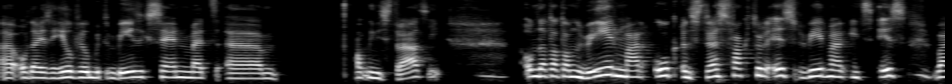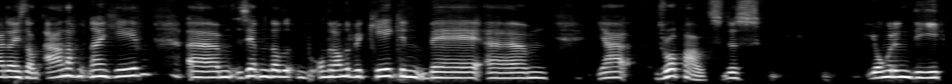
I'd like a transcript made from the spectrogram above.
uh, of dat je ze heel veel moet bezig zijn met uh, administratie. Omdat dat dan weer maar ook een stressfactor is, weer maar iets is waar dat je dan aandacht moet aan geven. Um, ze hebben dat onder andere bekeken bij ja, dropouts. Dus jongeren die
